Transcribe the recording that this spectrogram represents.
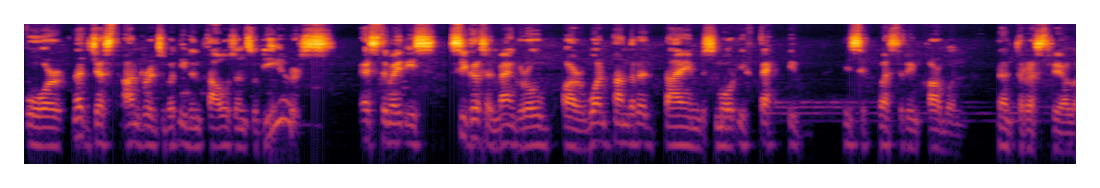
for not just hundreds but even thousands of years. estimate is seagrass and mangrove are 100 times more effective in sequestering carbon than terrestrial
